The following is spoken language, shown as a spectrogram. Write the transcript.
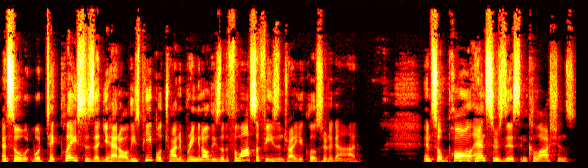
And so what would take place is that you had all these people trying to bring in all these other philosophies and trying to get closer to God. And so Paul answers this in Colossians.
